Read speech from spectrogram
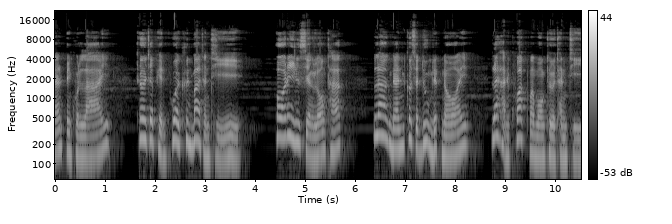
นั้นเป็นคนร้าย เธอจะเพ่นพวดขึ้นบ้านทันทีพอได้ยินเสียงร้องทักร่างนั้นก็สะดุ้งเล็กน้อย และหันควักมามองเธอทันที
